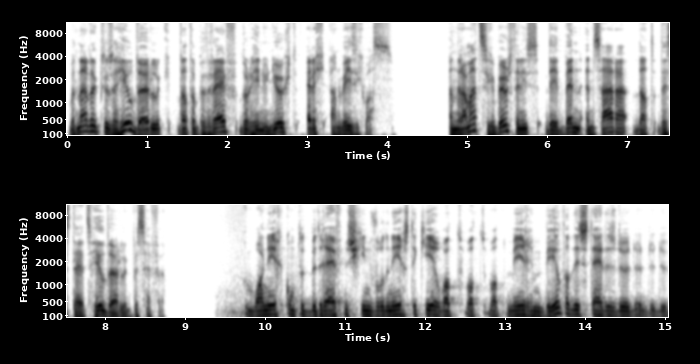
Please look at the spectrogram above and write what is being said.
benadrukten ze heel duidelijk dat het bedrijf doorheen hun jeugd erg aanwezig was. Een dramatische gebeurtenis deed Ben en Sarah dat destijds heel duidelijk beseffen. Wanneer komt het bedrijf misschien voor de eerste keer wat, wat, wat meer in beeld? Dat is tijdens de, de, de, de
